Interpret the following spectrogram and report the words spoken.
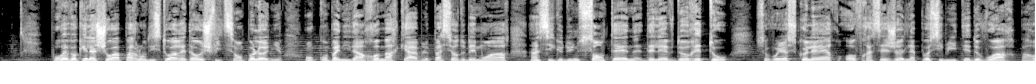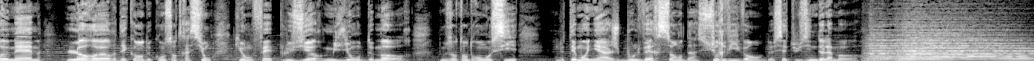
Pour évoquer la Shoah, Parlons d'Histoire est à Auschwitz, en Pologne, en compagnie d'un remarquable passeur de mémoire ainsi que d'une centaine d'élèves de Réto. Ce voyage scolaire offre à ces jeunes la possibilité de voir par eux-mêmes l'horreur des camps de concentration qui ont fait plusieurs millions de morts. Nous entendrons aussi le témoignage bouleversant d'un survivant de cette usine de la mort.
